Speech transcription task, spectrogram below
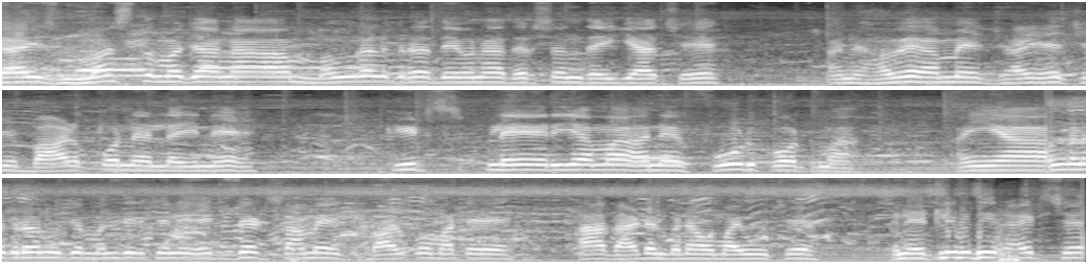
ગાઈઝ, મસ્ત મજાના મંગળ ગ્રહ દેવના દર્શન થઈ ગયા છે. અને હવે અમે જઈએ છીએ બાળકોને લઈને. કિડ્સ પ્લે એરિયામાં અને ફૂડ કોર્ટમાં. અહીંયા મંગળ ગ્રહનું જે મંદિર છે એની એક્ઝેક્ટ સામે બાળકો માટે આ ગાર્ડન બનાવવામાં આવ્યું છે. અને એટલી બધી રાઇડ્સ છે.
